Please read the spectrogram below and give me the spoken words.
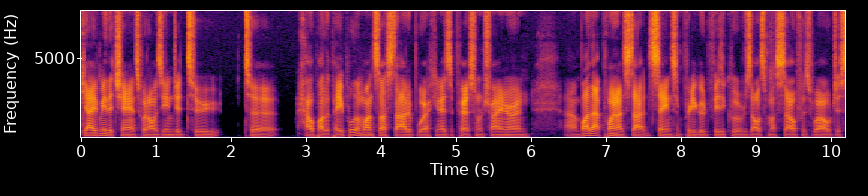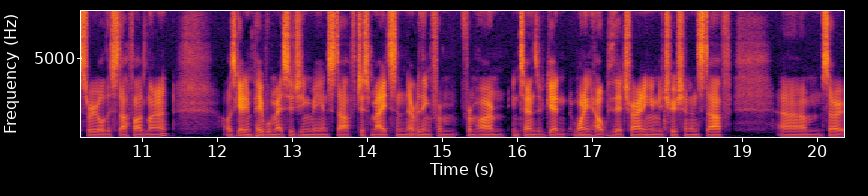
gave me the chance when I was injured to to help other people. And once I started working as a personal trainer, and um, by that point, I'd started seeing some pretty good physical results myself as well, just through all the stuff I'd learned. I was getting people messaging me and stuff, just mates and everything from from home in terms of getting wanting help with their training and nutrition and stuff. Um, so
